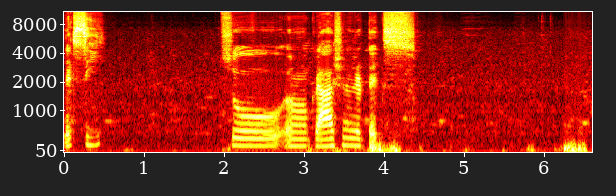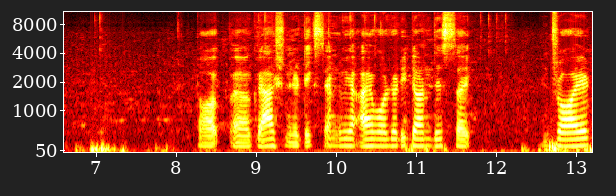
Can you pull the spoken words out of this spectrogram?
Let's see. So uh, crash analytics, top uh, crash analytics, and we I have already done this. I draw it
